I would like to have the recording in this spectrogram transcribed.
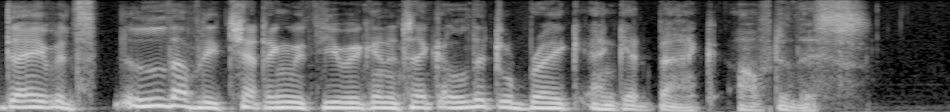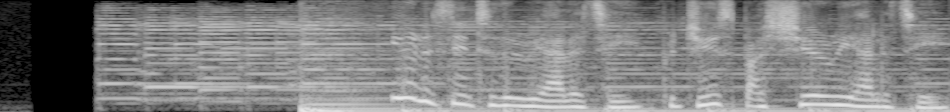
Dave, it's lovely chatting with you. We're going to take a little break and get back after this. You're listening to The Reality, produced by Sure Reality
